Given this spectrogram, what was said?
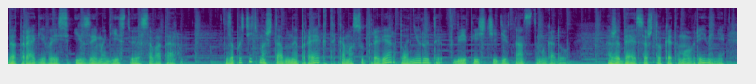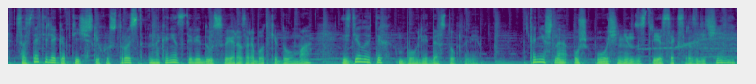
дотрагиваясь и взаимодействуя с аватаром. Запустить масштабный проект Kamasutra VR планирует в 2019 году – Ожидается, что к этому времени создатели гаптических устройств наконец доведут свои разработки до ума и сделают их более доступными. Конечно, уж очень индустрия секс-развлечений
